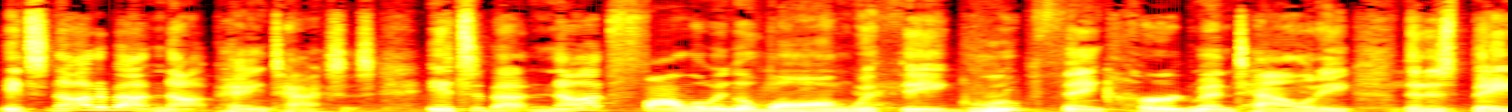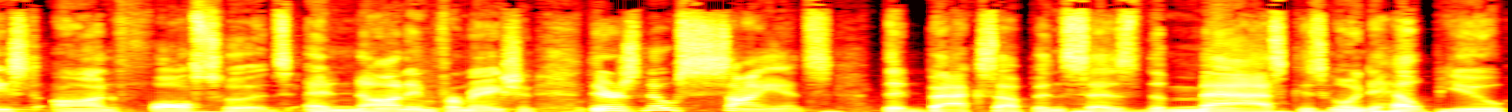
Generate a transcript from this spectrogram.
It's not about not paying taxes, it's about not following along with the groupthink herd mentality that is based on falsehoods and non information. There's no science that backs up and says the mask is going to help you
